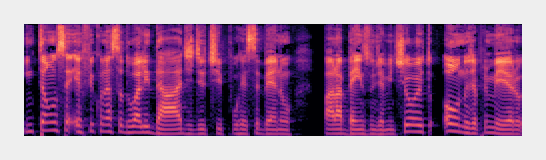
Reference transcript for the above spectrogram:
Então eu fico nessa dualidade de, tipo, recebendo parabéns no dia 28 ou no dia 1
